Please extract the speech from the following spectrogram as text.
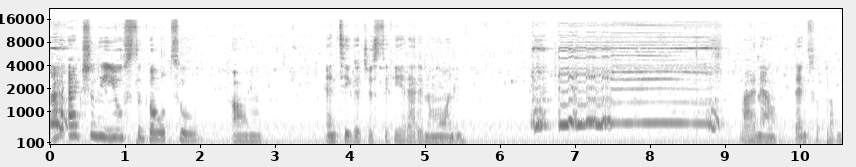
I actually used to go to um, Antigua just to hear that in the morning. Bye now. Thanks for coming.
